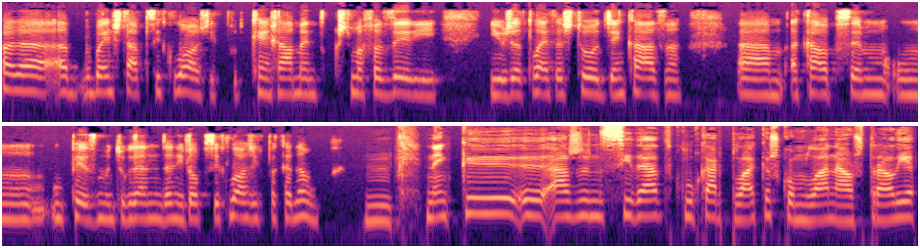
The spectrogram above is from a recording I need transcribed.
para o bem-estar psicológico, porque quem realmente costuma fazer e, e os atletas todos em casa um, acaba por ser um, um, peso muito grande a nível psicológico para cada um. Hum, nem que uh, haja necessidade de colocar placas, como lá na Austrália,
